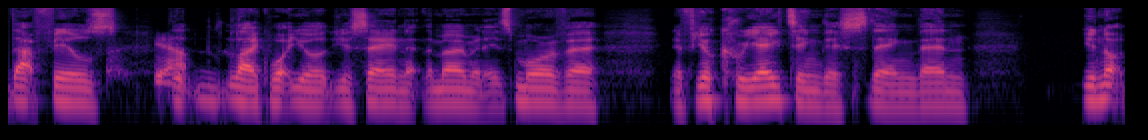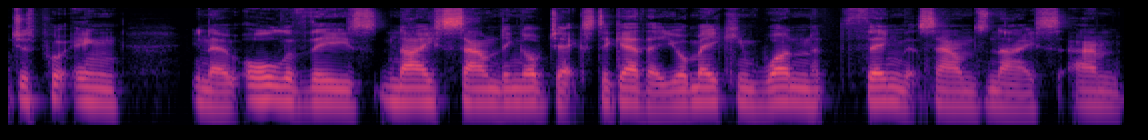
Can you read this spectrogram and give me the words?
That feels yeah. like what you're you're saying at the moment. It's more of a if you're creating this thing, then you're not just putting you know all of these nice sounding objects together. You're making one thing that sounds nice and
